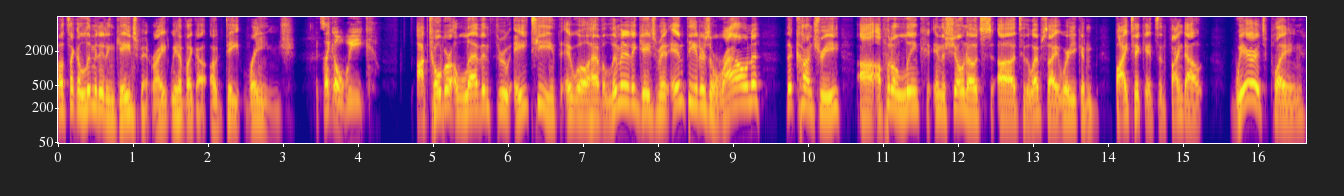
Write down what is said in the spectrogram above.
Well, it's like a limited engagement, right? We have like a, a date range. It's like a week. October 11th through 18th, it will have a limited engagement in theaters around the country. Uh, I'll put a link in the show notes uh, to the website where you can buy tickets and find out where it's playing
